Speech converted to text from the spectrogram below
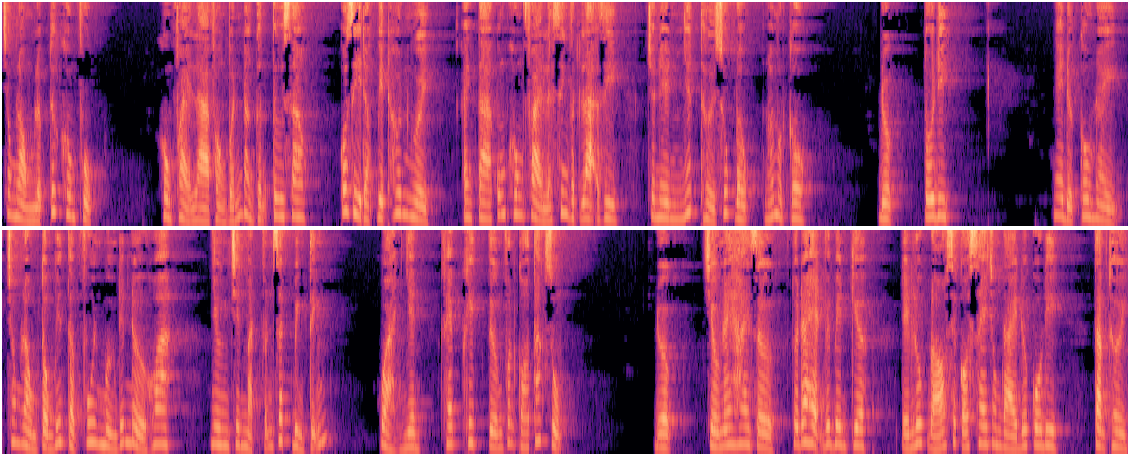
Trong lòng lập tức không phục. Không phải là phỏng vấn đằng cận tư sao? Có gì đặc biệt hơn người? Anh ta cũng không phải là sinh vật lạ gì, cho nên nhất thời xúc động nói một câu. Được, tôi đi. Nghe được câu này, trong lòng tổng biên tập vui mừng đến nở hoa, nhưng trên mặt vẫn rất bình tĩnh. Quả nhiên, phép khích tướng vẫn có tác dụng. Được, chiều nay 2 giờ tôi đã hẹn với bên kia, đến lúc đó sẽ có xe trong đài đưa cô đi, tạm thời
